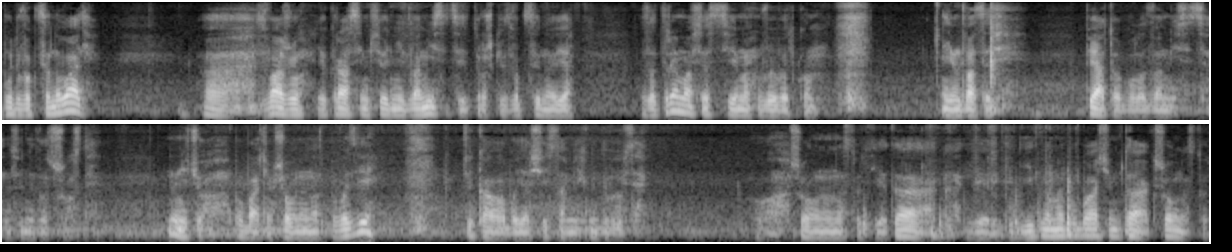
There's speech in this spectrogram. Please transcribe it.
буду вакцинувати. Зважу якраз їм сьогодні два місяці. Трошки з вакциною я затримався з цим виводком. Їм 25-го було два місяці, сьогодні 26. Ну нічого, побачимо, що вони у нас по вазі. Цікаво, бо я ще й сам їх не дивився. О, що воно у нас тут є? Так, Дерек, ідіть ми побачимо. Так, що у нас тут?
